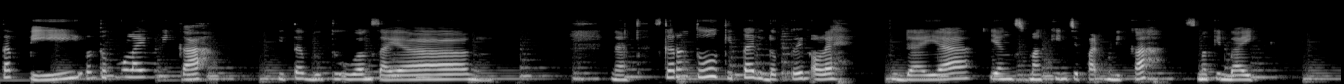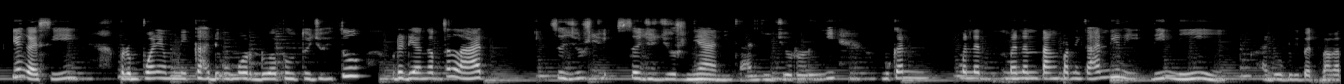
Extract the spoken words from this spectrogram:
Tapi untuk mulai menikah kita butuh uang sayang. Nah sekarang tuh kita didoktrin oleh budaya yang semakin cepat menikah semakin baik. Ya nggak sih? Perempuan yang menikah di umur 27 itu udah dianggap telat. Sejur, sejujurnya nih kan, jujur li, bukan menentang pernikahan dini, dini. Aduh, belibet banget.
